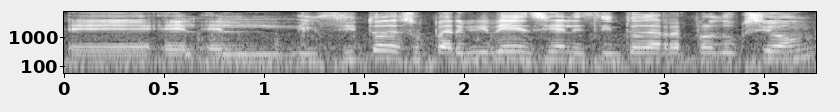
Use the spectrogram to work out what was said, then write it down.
Eh, el, instinto de supervivencia, el instinto de reproducción,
